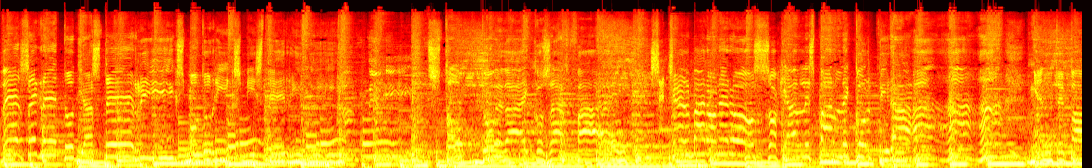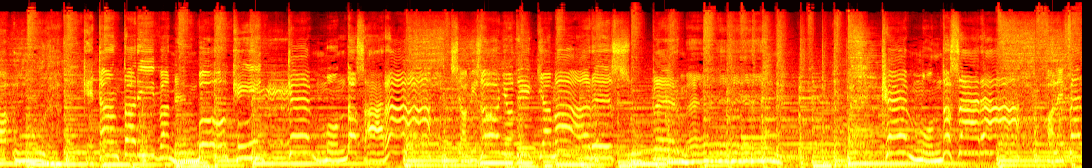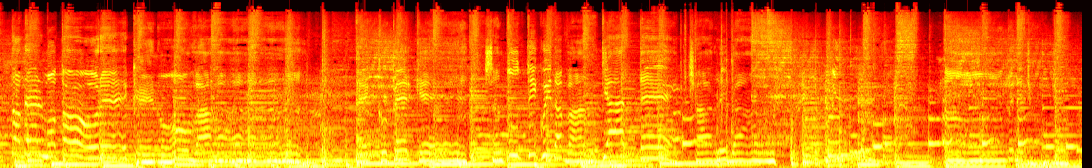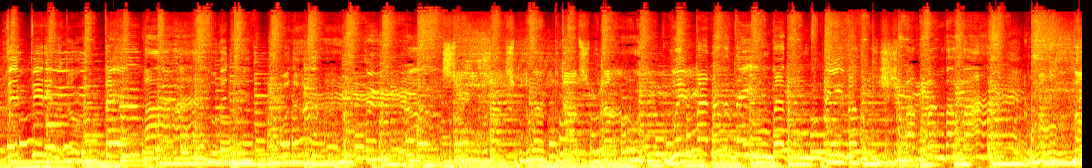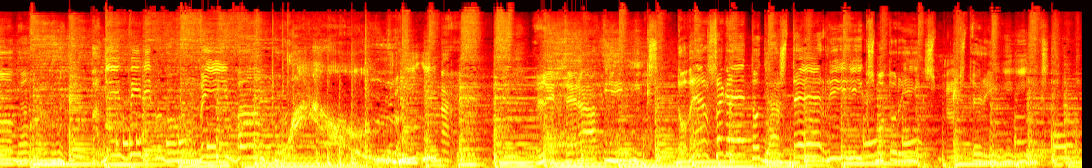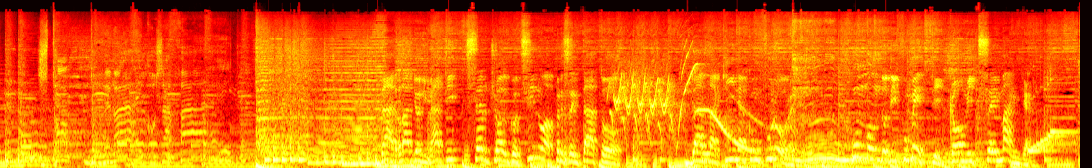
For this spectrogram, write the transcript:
È il segreto di Asterix Motor X Misteri Stop, dove vai, cosa fai? Se c'è il barone rosso che alle spalle colpirà Niente paura, che tanto arriva Nembocchi Che mondo sarà se ha bisogno di chiamare Superman? Che mondo sarà? Fa l'effetto del motore che non perché siamo tutti qui davanti a te, Sergio Algozzino ha presentato Dalla China con Furore. Un mondo di fumetti, comics e manga.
